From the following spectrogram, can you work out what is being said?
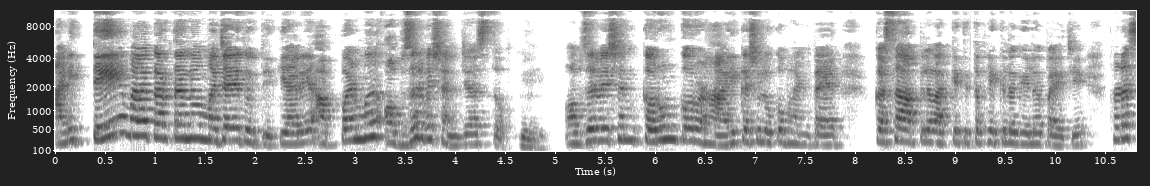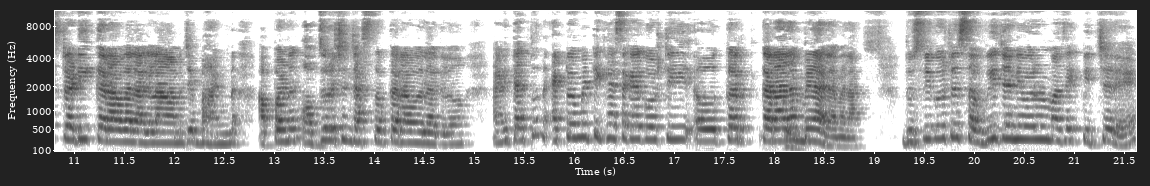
आणि ते मला करताना मजा येत होती की अरे आपण मग ऑब्झर्वेशन जे असतं. ऑब्झर्वेशन करून करून हा हे कशी लोक भांडतायत कसं आपलं वाक्य तिथं फेकलं गेलं पाहिजे. थोडा स्टडी करावा लागला म्हणजे भांड आपण ऑब्झर्वेशन जास्त करावं लागलं. आणि त्यातून ऑटोमॅटिक ह्या सगळ्या गोष्टी कर- करायला हो. मिळाल्या मला. दुसरी गोष्ट सव्वीस जानेवारीवरून माझा एक पिक्चर आहे.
